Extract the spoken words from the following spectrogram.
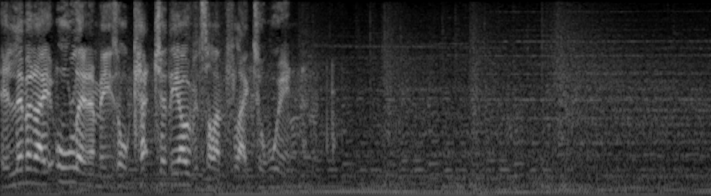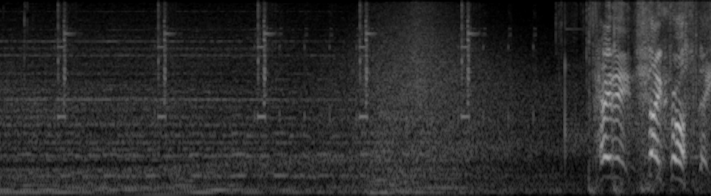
Eliminate all enemies or capture the overtime flag to win. Head in, stay frosty.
